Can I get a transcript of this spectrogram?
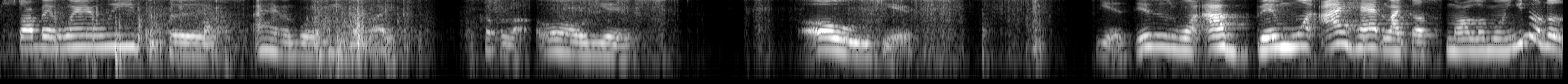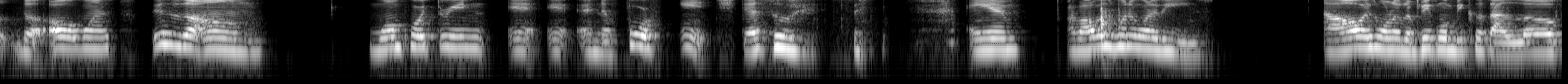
start back wearing weave, because I haven't worn weave in like a couple of oh yes, oh yes, yes. This is one I've been one. I had like a smaller one. You know the the old ones. This is a um 1.3 and, and, and a fourth inch. That's what it said. And I've always wanted one of these. I always wanted a big one because I love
